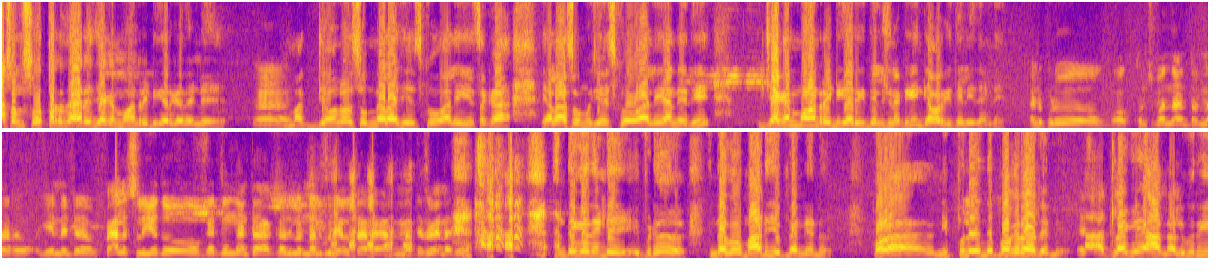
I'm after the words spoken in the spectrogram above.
అసలు సూత్రధారి జగన్మోహన్ రెడ్డి గారు కదండి. మద్యంలో సొమ్ము ఎలా చేసుకోవాలి ఇసుక ఎలా సొమ్ము చేసుకోవాలి అనేది జగన్మోహన్ రెడ్డి గారికి తెలిసినట్టుగా ఇంకెవరికి తెలియదండి. అంటే ఇప్పుడు కొంచెం మంది అంటున్నారు ఏంటంటే ప్యాలెస్లో ఏదో గది ఉందంట గదిలో నలుగురు వెళ్తారా అన్న నిజమేనది అంతే కదండి. ఇప్పుడు ఇందాక ఒక మాట చెప్పాను నేను. నిప్పు లేనిదే పొగ రాదండి. అట్లాగే ఆ నలుగురి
